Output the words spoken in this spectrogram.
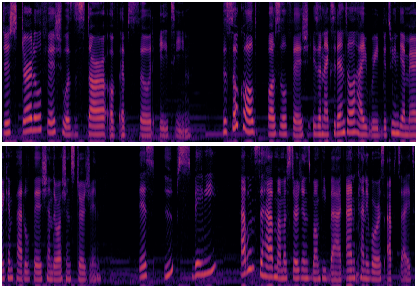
The sturddlefish was the star of episode 18. The so called fossil fish is an accidental hybrid between the American paddlefish and the Russian sturgeon. This oops baby happens to have Mama Sturgeon's bumpy back and carnivorous appetite,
